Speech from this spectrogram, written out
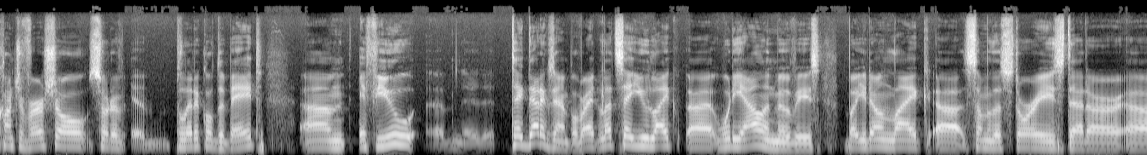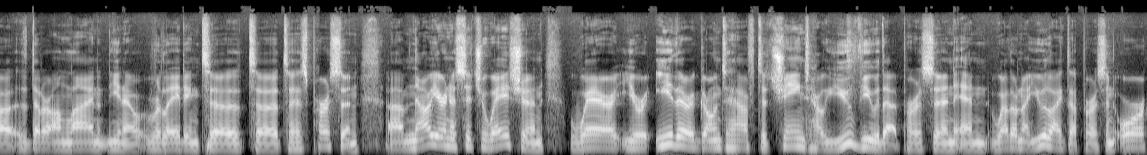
controversial sort of uh, political debate, um, if you uh, take that example, right? Let's say you like uh, Woody Allen movies, but you don't like uh, some of the stories that are uh, that are online, you know, relating to to, to his person. Um, now you're in a situation where you're either going to have to change how you view that person and whether or not you like that person, or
